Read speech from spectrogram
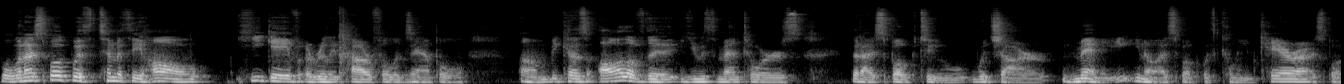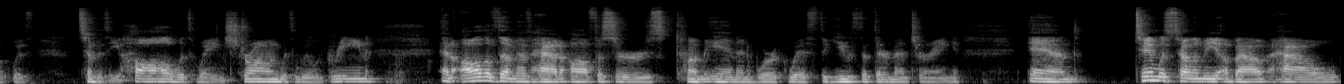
Well, when I spoke with Timothy Hall, he gave a really powerful example um, because all of the youth mentors that I spoke to, which are many, you know, I spoke with Kaleem Caire, I spoke with Timothy Hall, with Wayne Strong, with Will Green, and all of them have had officers come in and work with the youth that they're mentoring. And Tim was telling me about how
